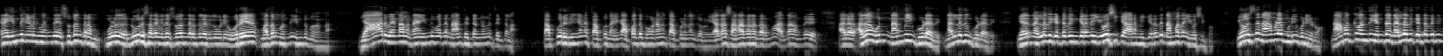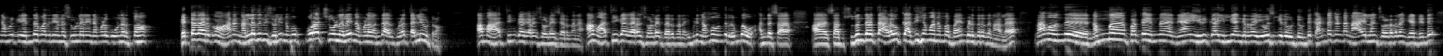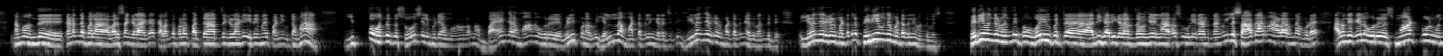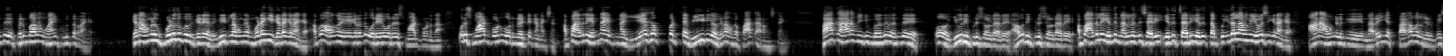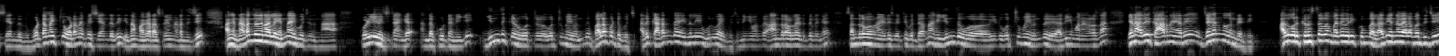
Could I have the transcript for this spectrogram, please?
ஏன்னா இந்துக்களுக்கு வந்து சுதந்திரம் முழு நூறு சதவீத சுதந்திரத்தில் இருக்கக்கூடிய ஒரே மதம் வந்து இந்து மதம் தான் யார் வேணாலும் நான் இந்து மதத்தை நான் திட்டனாலும் திட்டலாம். தப்பு இருக்குங்கன்னா தப்பு தான். எங்கள் அப்பா தப்பு வேணாலும் தப்புன்னு தான் சொல்லுவேன். அதான் சனாதன தர்மம் அதுதான் வந்து அதில் அதான் ஒன்று நன்மையும் கூடாது நல்லதும் கூடாது. எது நல்லது கெட்டதுங்கிறத யோசிக்க ஆரம்பிக்கிறது நம்ம தான் யோசிப்போம். யோசித்து நாமளே முடிவு பண்ணிவிடுவோம் நமக்கு வந்து எந்த நல்லது கெட்டதுன்னு நம்மளுக்கு எந்த மாதிரியான சூழ்நிலையை நம்மளுக்கு உணர்த்தோம் கெட்டதாக இருக்கும். ஆனால் நல்லதுன்னு சொல்லி நம்ம புற சூழ்நிலை நம்மளை வந்து அதுக்குள்ளே தள்ளி விட்டுறோம் ஆமாம் திமுககாரன் சொல்கிறது சரிதானே? ஆமாம் திகாரன் சொல்கிறது சரிதானே? இப்படி நம்ம வந்து ரொம்ப அந்த ச ச- சுதந்திரத்தை அளவுக்கு அதிகமாக நம்ம பயன்படுத்துறதுனால நாம் வந்து நம்ம பக்கம் என்ன நியாயம் இருக்கா இல்லையாங்கிறத யோசிக்கிறதை விட்டு விட்டு கண்ட கண்ட நாயெல்லாம் சொல்கிறதெல்லாம் கேட்டுட்டு நம்ம வந்து கடந்த பல வருஷங்களாக கலந்த பல பத்து ஆண்டுகளாக இதே மாதிரி பண்ணி விட்டோமா இப்போ வந்து இந்த சோஷியல் மீடியா மூலமாக பயங்கரமான ஒரு விழிப்புணர்வு எல்லா மட்டத்திலையும் கிடச்சிட்டு இளைஞர்கள் மட்டத்துலையும் அது வந்துட்டு. இளைஞர்கள் மட்டத்தில் பெரியவங்க மட்டத்துலையும் வந்து போச்சு. பெரியவங்க வந்து இப்போ ஓய்வு பெற்ற அதிகாரிகளாக இருந்தவங்க இல்லை அரசு ஊழியராக இருந்தாங்க இல்லை சாதாரண ஆளாக இருந்தால் கூட அவங்க கையில் ஒரு ஸ்மார்ட் ஃபோன் வந்து பெரும்பாலும் வாங்கி கொடுத்துட்றாங்க. ஏன்னா அவங்களுக்கு பொழுதுபோக்கு கிடையாது. வீட்டில் அவங்க முடங்கி கிடக்குறாங்க. அப்போ அவங்க கேட்குறது ஒரே ஒரு ஸ்மார்ட் ஃபோனு தான். ஒரு ஸ்மார்ட் ஃபோனு ஒரு நெட்டு கனெக்ஷன். அப்போ அதில் என்ன ஆகிட்டுனா ஏகப்பட்ட வீடியோகளை அவங்க பார்க்க ஆரம்பிச்சிட்டாங்க. பார்க்க ஆரம்பிக்கும் போது வந்து ஓ இவர் இப்படி சொல்கிறாரு அவர் இப்படி சொல்கிறாரு அப்போ அதில் எது நல்லது சரி எது சரி எது தப்பு இதெல்லாம் அவங்க யோசிக்கிறாங்க. ஆனால் அவங்களுக்கு நிறைய தகவல்கள் போய் சேர்ந்தது உடனேக்கு உடனே போய் சேர்ந்தது இதுதான் மகாராஷ்டிராவில் நடந்துச்சு. அங்கே நடந்ததுனால என்ன ஆகி போச்சுதுன்னா கொல்லி வச்சுட்டாங்க அந்த கூட்டணிக்கு. இந்துக்கள் ஒற்று ஒற்றுமை வந்து பலப்பட்டு போச்சு. அது கடந்த இதுலேயே உருவாகி போச்சு. நீங்கள் வந்து ஆந்திராவில் எடுத்துடுங்க சந்திரபாபு நாயுடு வெற்றி பெற்றார்னா அங்கே இந்து இது ஒற்றுமை வந்து அதிகமானனால தான் ஏன்னா அது காரணம் யார்? ஜெகன்மோகன் ரெட்டி. அது ஒரு கிறிஸ்தவ மதவெறி கும்பல். அது என்ன வேலை பார்த்துச்சு?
